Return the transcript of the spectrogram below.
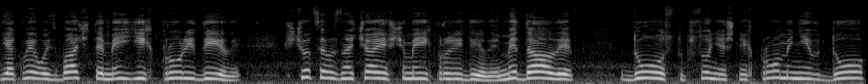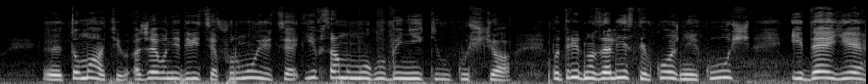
як ви ось бачите, ми їх прорідили. Що це означає, що ми їх прорідили? Ми дали доступ сонячних променів до е, томатів, адже вони, дивіться, формуються і в самому глибині куща. Потрібно залізти в кожний кущ, і де є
